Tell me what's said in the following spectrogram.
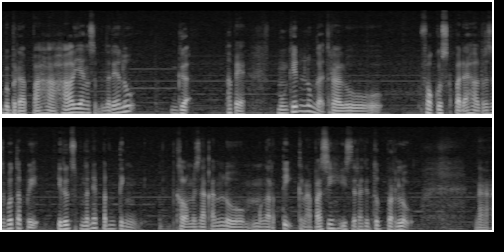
beberapa hal-hal yang sebenarnya lu nggak apa ya mungkin lu nggak terlalu fokus kepada hal tersebut tapi itu sebenarnya penting. Kalau misalkan lu mengerti kenapa sih istirahat itu perlu. Nah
